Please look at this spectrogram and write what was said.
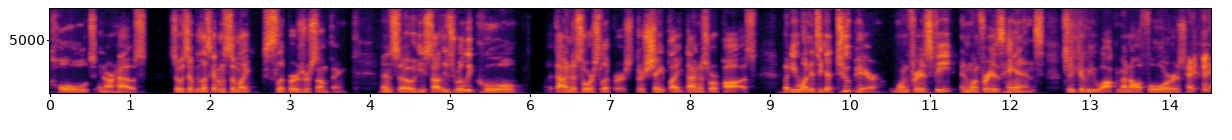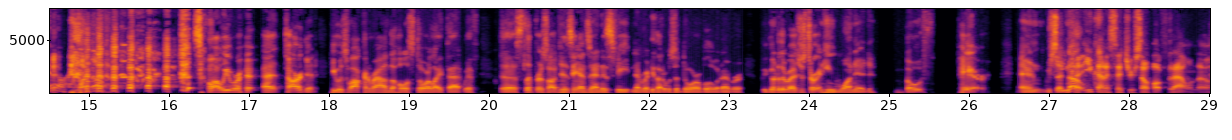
cold in our house. So we said, let's get him some like slippers or something. And so he saw these really cool uh, dinosaur slippers. They're shaped like dinosaur paws. But he wanted to get two pair, one for his feet and one for his hands. So he could be walking on all fours. Heck yeah. Why not? so while we were at Target, he was walking around the whole store like that with the slippers on his hands and his feet, and everybody thought it was adorable or whatever. We go to the register and he wanted both pair. And we said, you no. kinda- you kind of set yourself up for that one, though.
